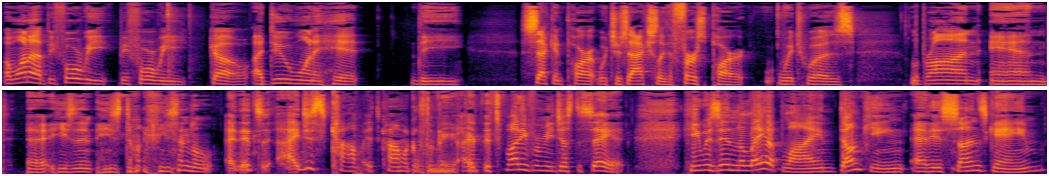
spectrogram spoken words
I want to before we before we go, I do want to hit the second part, which is actually the first part, which was LeBron and uh, he's in he's done he's in the it's I just com it's comical to me. I, it's funny for me just to say it. He was in the layup line dunking at his son's game,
